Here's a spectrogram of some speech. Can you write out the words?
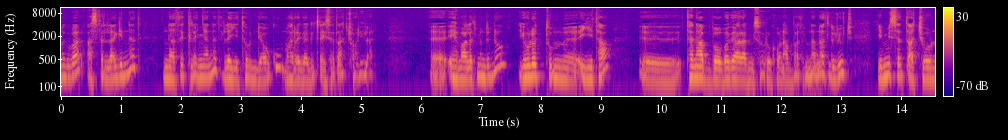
ምግባር አስፈላጊነት እና ትክክለኛነት ለይተው እንዲያውቁ ማረጋገጫ ይሰጣቸዋል ይላል። ይህ ማለት ምንድን ነው? የሁለቱም እይታ ተናበው በጋራ የሚሰሩ ከሆነ አባትና እናት ልጆች የሚሰጣቸውን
